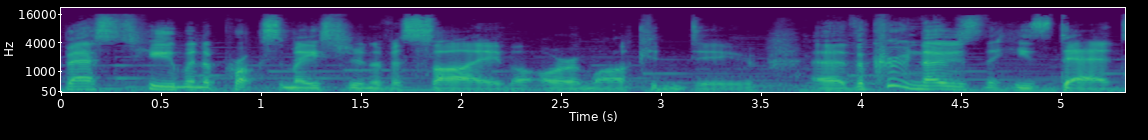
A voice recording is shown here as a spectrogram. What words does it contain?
best human approximation of a sigh that Oromar can do. Uh, the crew knows that he's dead,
